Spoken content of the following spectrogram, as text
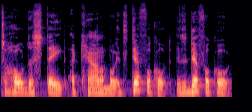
to hold the state accountable. It's difficult. It's difficult.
